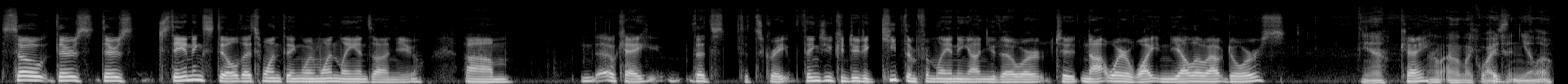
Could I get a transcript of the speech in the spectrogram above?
So there's there's standing still. That's one thing when one lands on you. Um, okay, that's that's great. Things you can do to keep them from landing on you, though, are to not wear white and yellow outdoors. Yeah. Okay, I, I like white and yellow.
